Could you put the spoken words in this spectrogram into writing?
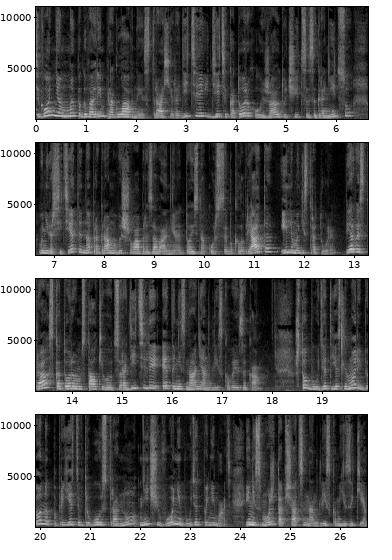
Сегодня мы поговорим про главные страхи родителей, дети которых уезжают учиться за границу в университеты на программы высшего образования, то есть на курсы бакалавриата или магистратуры. Первый страх, с которым сталкиваются родители, это незнание английского языка. Что будет, если мой ребенок по приезде в другую страну ничего не будет понимать и не сможет общаться на английском языке?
